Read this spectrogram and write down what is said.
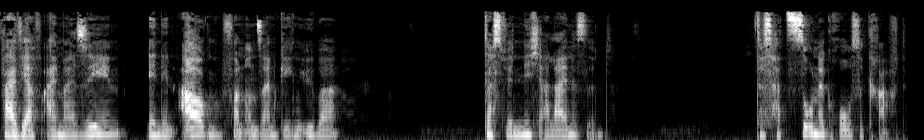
weil wir auf einmal sehen in den Augen von unserem Gegenüber, dass wir nicht alleine sind. Das hat so eine große Kraft.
